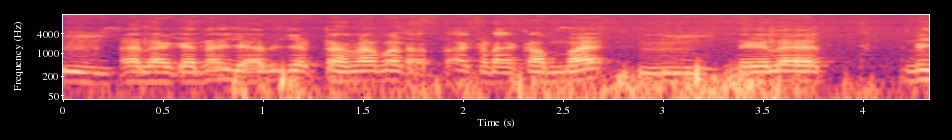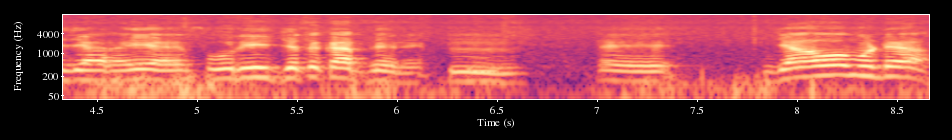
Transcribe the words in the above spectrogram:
ਅਗਲਾ ਕਹਿੰਦਾ, ਯਾਰ ਜੱਟਾਂ ਦਾ ਬੜਾ ਤਕੜਾ ਕੰਮ ਹੈ। ਦੇਖ ਲੈ, ਨਜ਼ਾਰਾ ਹੀ ਹੈ, ਪੂਰੀ ਇੱਜ਼ਤ ਕਰਦੇ ਨੇ। ਤੇ ਜਾ ਉਹ ਮੁੰਡਿਆ,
